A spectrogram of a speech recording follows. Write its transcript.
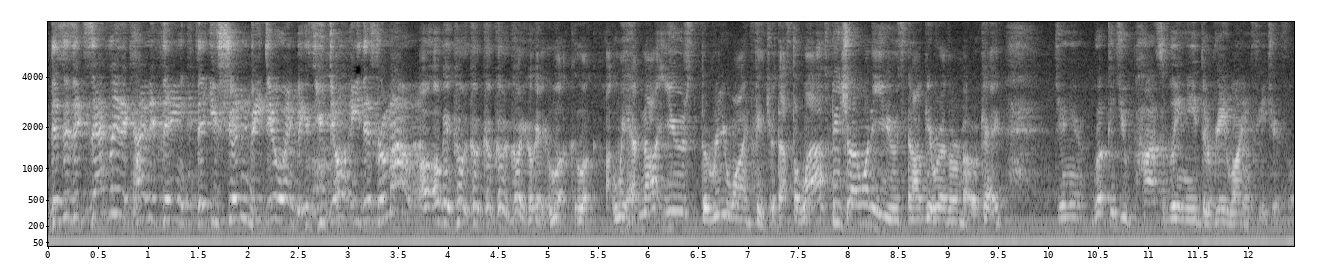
This is exactly the kind of thing that you shouldn't be doing because you don't need this remote. Oh, okay, Cody, Cody, Cody, Cody, okay, look, look. We have not used the rewind feature. That's the last feature I want to use, and I'll get rid of the remote, okay? Junior, what could you possibly need the rewind feature for?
